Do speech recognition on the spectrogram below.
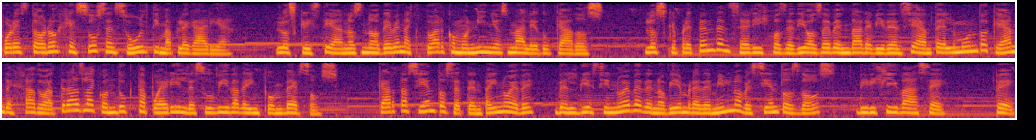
Por esto oró Jesús en su última plegaria. Los cristianos no deben actuar como niños mal educados. Los que pretenden ser hijos de Dios deben dar evidencia ante el mundo que han dejado atrás la conducta pueril de su vida de inconversos. Carta 179, del 19 de noviembre de 1902, dirigida a C. P.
